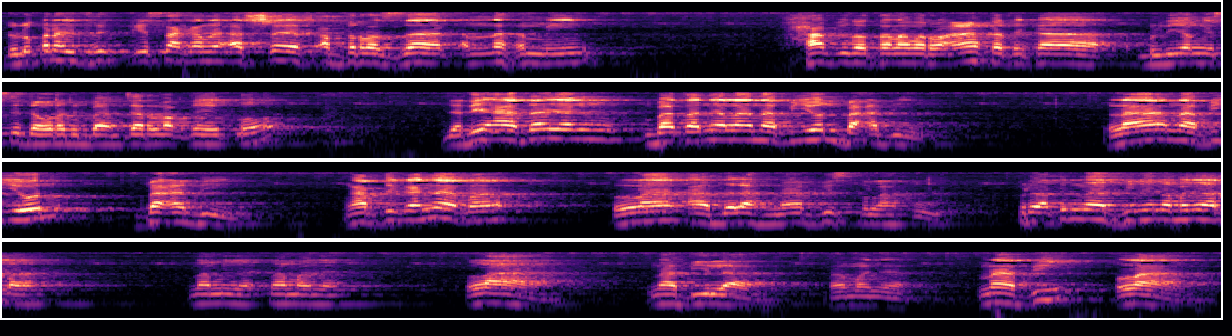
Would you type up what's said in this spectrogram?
Dulu pernah dikisahkan oleh Syekh Abdul Razak An-Nahmi taala wa ketika beliau ngisi daurah di Banjar waktu itu. Jadi ada yang bacanya la nabiyun ba'di. La nabiyun ba'di. Ngartikannya apa? La adalah nabi setelahku. Berarti nabinya namanya apa? Namanya namanya La. Nabila namanya. Nabi La.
